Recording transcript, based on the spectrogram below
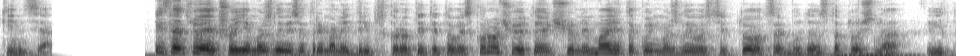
кінця. Після цього, якщо є можливість отриманий дріб скоротити, то ви скорочуєте. Якщо немає такої можливості, то це буде остаточна відповідь.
